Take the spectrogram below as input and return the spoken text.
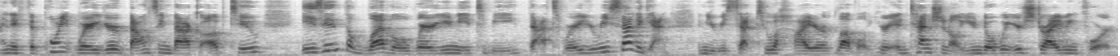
and if the point where you're bouncing back up to isn't the level where you need to be, that's where you reset again. And you reset to a higher level. You're intentional, you know what you're striving for.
